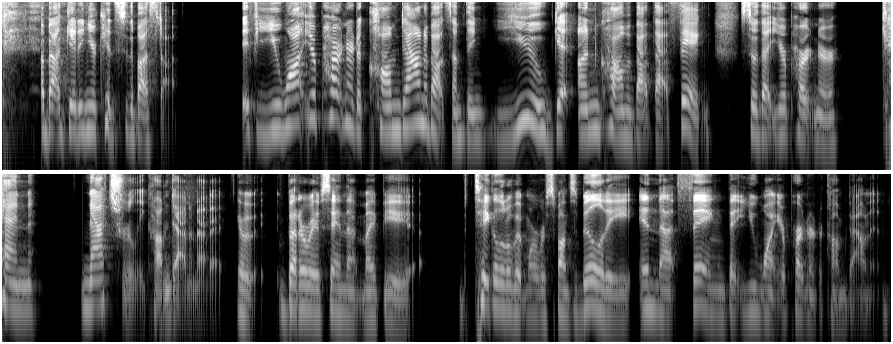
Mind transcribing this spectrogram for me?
about getting your kids to the bus stop. If you want your partner to calm down about something, you get uncalm about that thing so that your partner can naturally calm down about it. A better way of saying that might be take a little bit more responsibility in that thing that you want your partner to calm down in.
